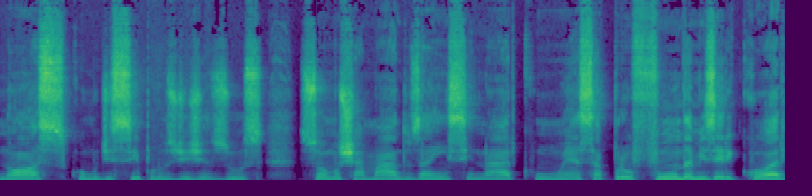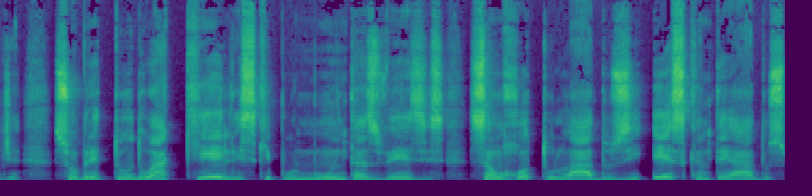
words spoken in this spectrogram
Nós, como discípulos de Jesus, somos chamados a ensinar com essa profunda misericórdia, sobretudo aqueles que por muitas vezes são rotulados e escanteados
